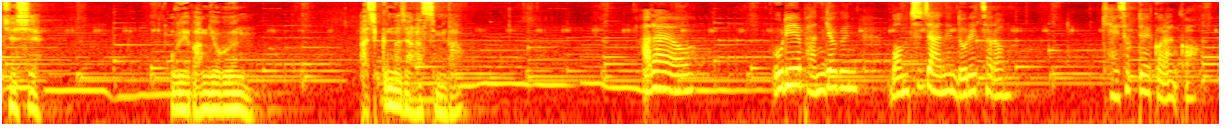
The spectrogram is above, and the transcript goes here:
씨, 우리의 반격은 아직 끝나지 않았습니다. 알아요. 우리의 반격은 멈추지 않은 노래처럼 계속될 거란 거.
